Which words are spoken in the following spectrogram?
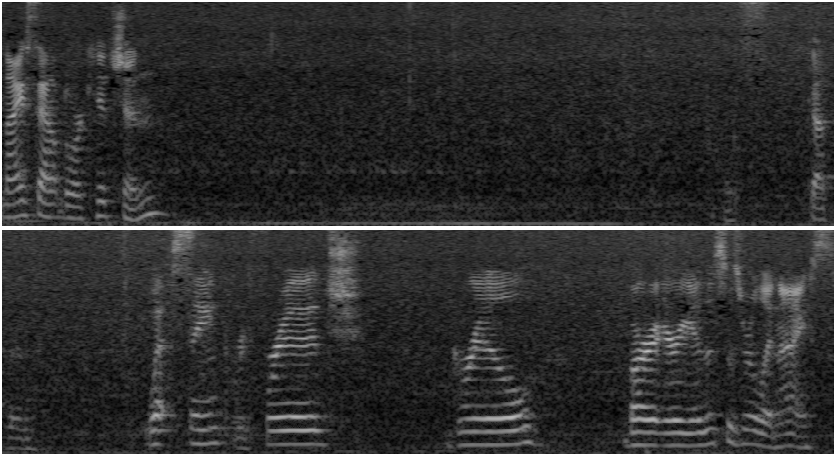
Nice outdoor kitchen. Got the wet sink, refridge, grill, bar area. This is really nice.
